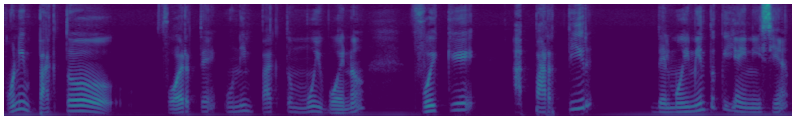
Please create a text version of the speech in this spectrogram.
un impacto fuerte, un impacto muy bueno, fue que a partir del movimiento que ya inicia,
